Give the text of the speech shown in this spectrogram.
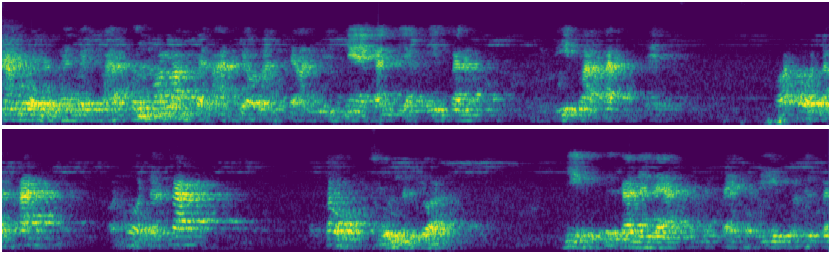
ทางโลกในไปหาคนมาล่ำไปหาเที่ยวนั่นเที่ยวนี่แง่กันเบียดตียนกันดีกว่ากันเนี่ย ขอโทษนะครับขอโทษนะครับเศร้าสูญเป็นตัวนี่คือการนี่แหละแต่พอดีมันคือแต่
